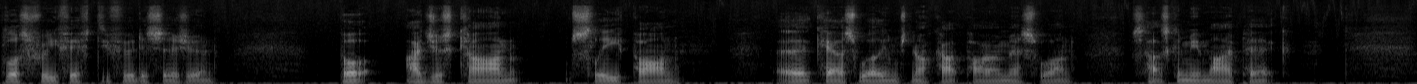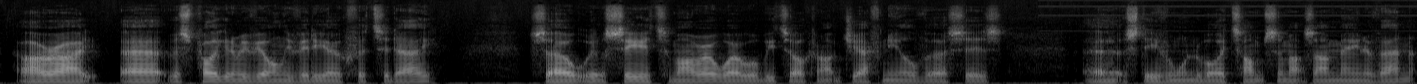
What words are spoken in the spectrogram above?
plus 350 for the decision. But I just can't sleep on uh, Khaos Williams knockout power this one. So that's going to be my pick. Alright, uh, this is probably going to be the only video for today. So we'll see you tomorrow where we'll be talking about Geoff Neal versus uh, Stephen Wonderboy Thompson. That's our main event.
